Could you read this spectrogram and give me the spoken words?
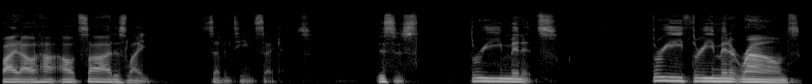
fight out outside is like 17 seconds. This is three minutes, three three minute rounds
